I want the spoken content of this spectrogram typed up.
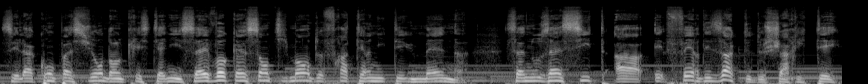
C'est la compassion dans le christianisme. Ça évoque un sentiment de fraternité humaine. Ça nous incite à faire des actes de charité.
